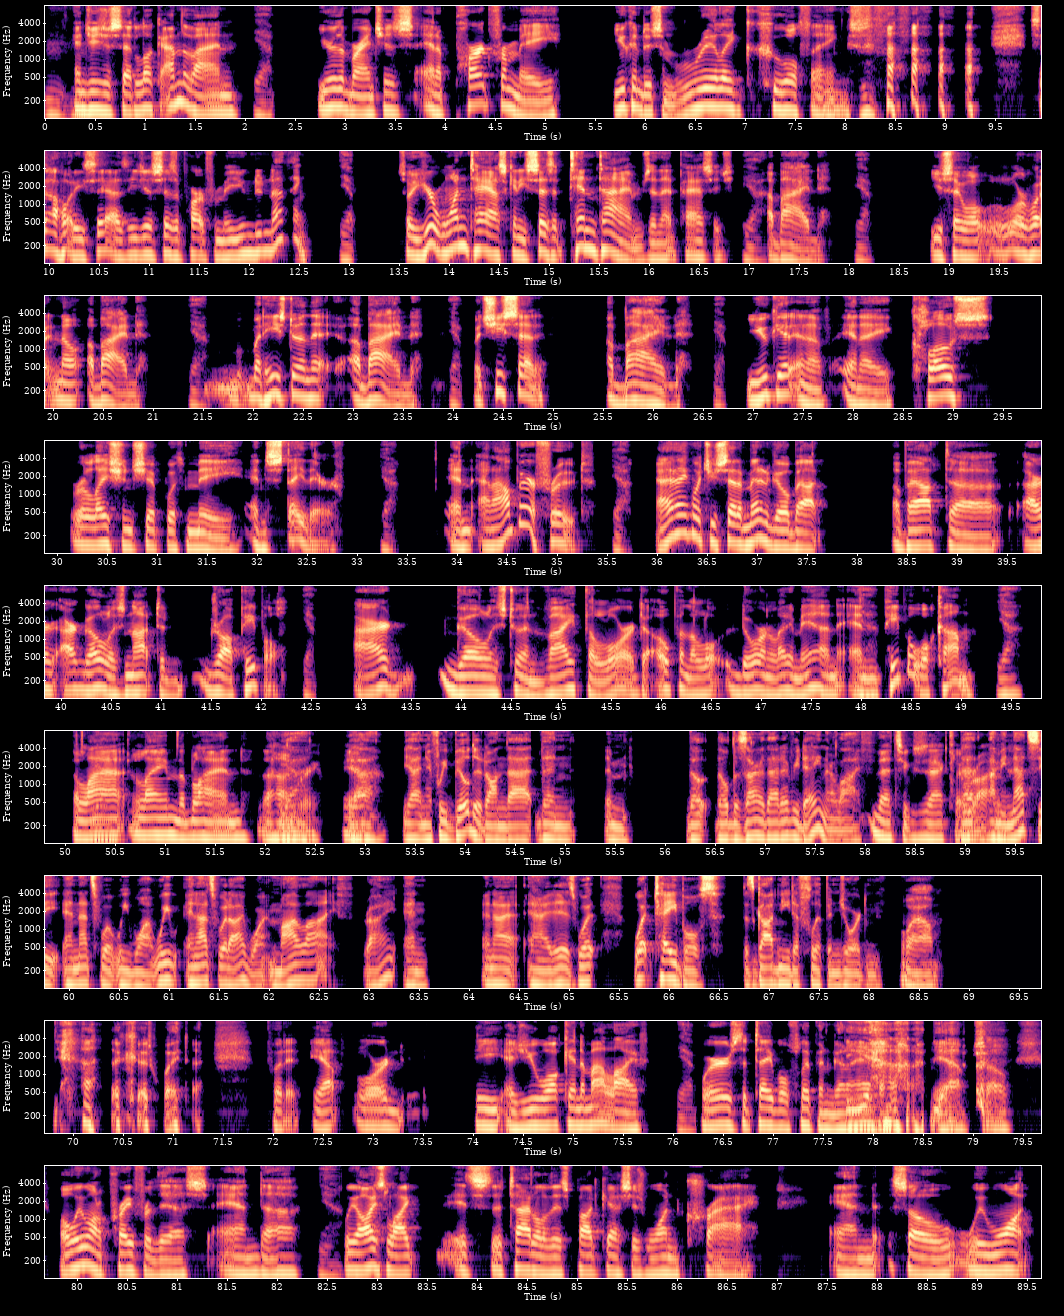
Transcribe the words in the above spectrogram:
Mm-hmm. And Jesus said, Look, I'm the vine. Yeah. You're the branches. And apart from me, you can do some really cool things. It's not what he says. He just says, apart from me, you can do nothing. Yep. So your one task, and he says it 10 times in that passage Yeah. abide. Yeah. You say, well, Lord, what? No, abide. Yeah. But he's doing the abide. Yeah. But she said, abide. Yeah. You get in a in a close relationship with me and stay there. Yeah. And and I'll bear fruit. Yeah. And I think what you said a minute ago about about uh, our our goal is not to draw people. Yeah. Our goal is to invite the Lord to open the door and let him in, and Yeah. people will come. Yeah. The li- lame, the blind, the hungry. Yeah. Yeah. And if we build it on that, then then they'll they'll desire that every day in their life. That's exactly That- right. I mean, that's the and that's what we want. We and that's what I want in my life, right? And and I and it is what what tables does God need to flip in Jordan? Wow. Yeah, a good way to put it. Yep. Lord, he as you walk into my life, Yeah. where's the table flipping gonna happen? Yeah. So well, we want to pray for this. And uh yeah, we always like it's the title of this podcast is OneCry. And so we want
